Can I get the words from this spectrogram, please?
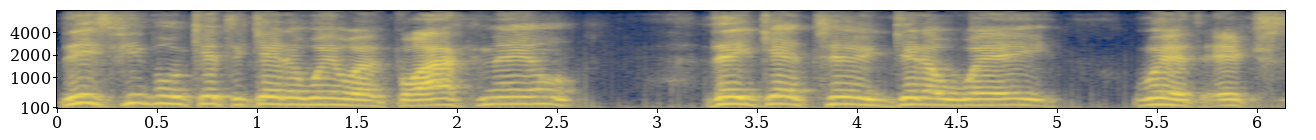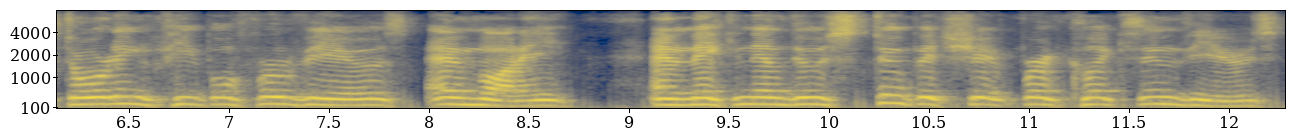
These people get to get away with blackmail, they get to get away with extorting people for views and money and making them do stupid shit for clicks and views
